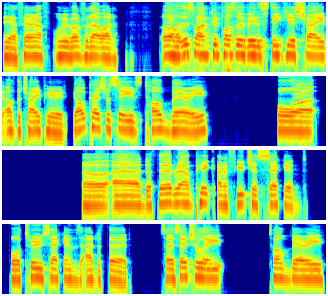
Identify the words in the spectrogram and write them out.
Yeah, fair enough. We'll move on from that one. Oh, this one could possibly be the stinkiest trade of the trade period. Gold Coast receives Tom Berry for uh, and a third round pick and a future second for two seconds and a third. So essentially, Tom Berry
